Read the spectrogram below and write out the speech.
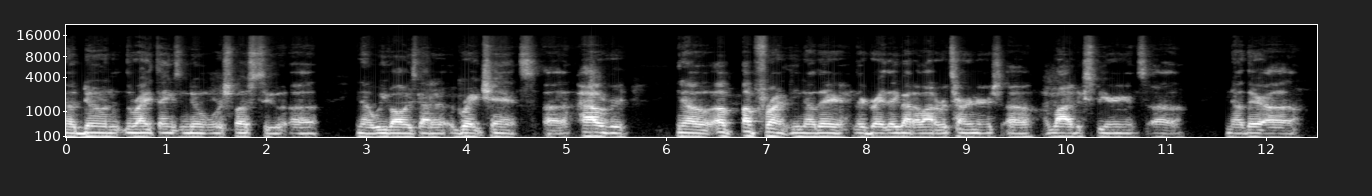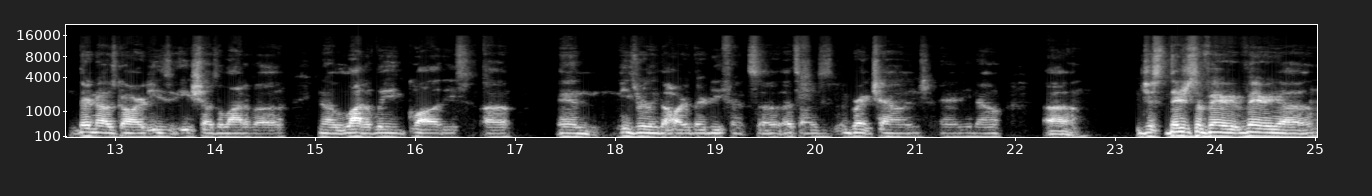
know doing the right things and doing what we're supposed to, uh, you know, we've always got a, a great chance. Uh, however, you know, up up front, you know, they're they're great. They've got a lot of returners, uh, a lot of experience. Uh, you know, their uh their nose guard, he's he shows a lot of uh, you know, a lot of league qualities. Uh, and he's really the heart of their defense. So that's always a great challenge. And you know, uh, just they're just a very very uh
